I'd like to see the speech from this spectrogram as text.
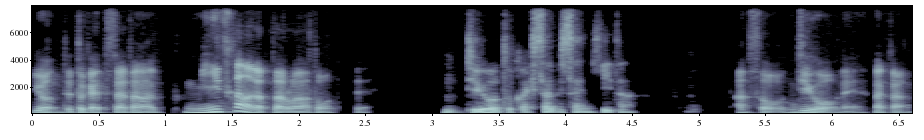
読んでとかやってたら、身につかなかったろうなと思って。デュオとか久々に聞いた。あ、そう、デュオをね、なんか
